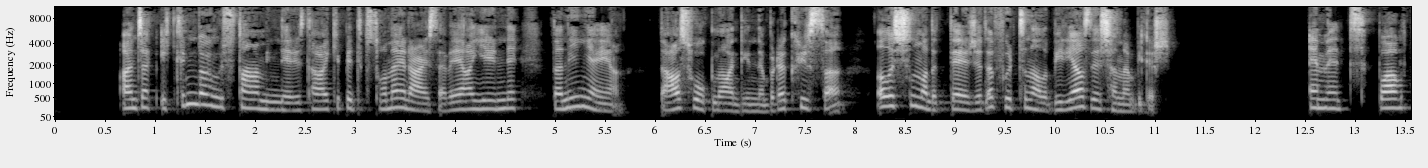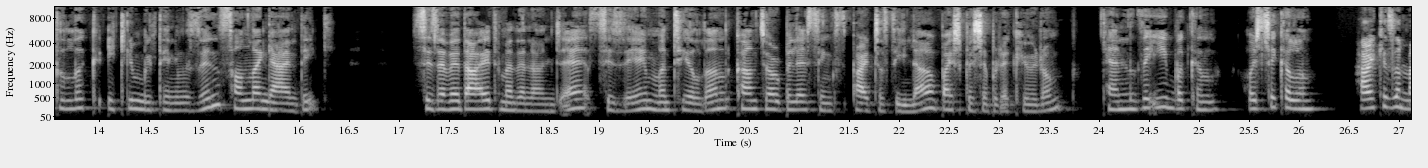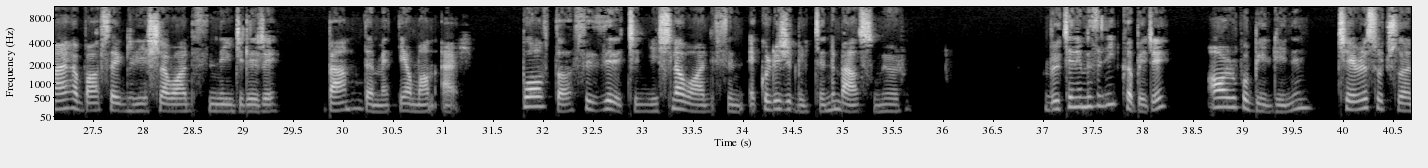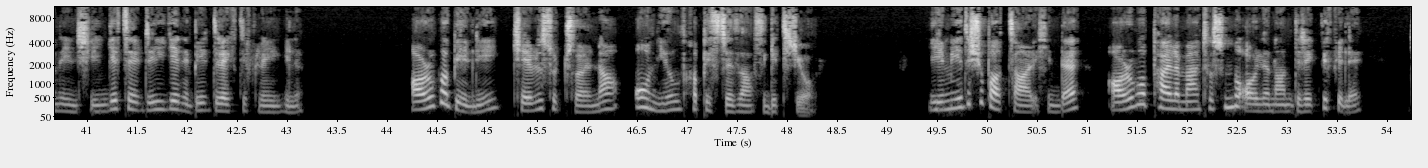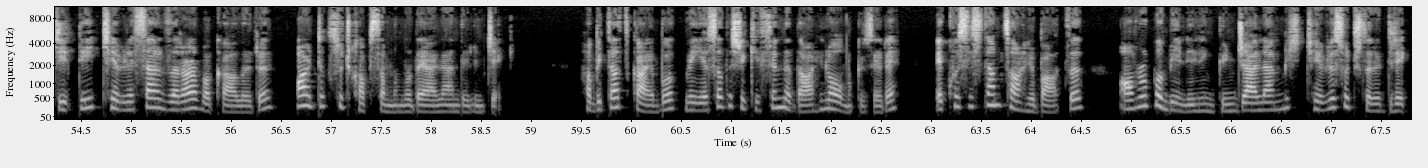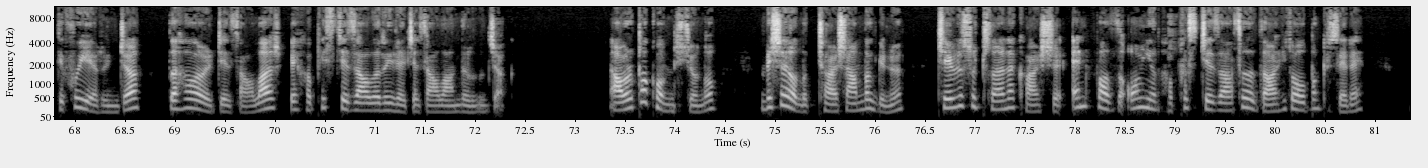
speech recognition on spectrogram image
Ancak iklim döngüsü tahminleri takip edip sona ererse veya yerini La daha soğuk muaddiline bırakırsa alışılmadık derecede fırtınalı bir yaz yaşanabilir. Evet, bu haftalık iklim bültenimizin sonuna geldik. Size veda etmeden önce sizi Mathild'ın Count Your Blessings parçasıyla baş başa bırakıyorum. Kendinize iyi bakın. Hoşçakalın. Herkese merhaba sevgili Yeşil Havadis dinleyicileri. Ben Demet Yaman Er. Bu hafta sizler için Yeşil Havadis'in ekoloji bülteni ben sunuyorum. Bültenimizin ilk haberi Avrupa Birliği'nin çevre suçlarına ilişkin getirdiği yeni bir direktifle ilgili. Avrupa Birliği çevre suçlarına 10 yıl hapis cezası getiriyor. 27 Şubat tarihinde Avrupa Parlamentosu'nda oylanan direktif ile ciddi çevresel zarar vakaları artık suç kapsamında değerlendirilecek. Habitat kaybı ve yasa dışı kesim de dahil olmak üzere ekosistem tahribatı Avrupa Birliği'nin güncellenmiş çevre suçları direktifi uyarınca daha ağır cezalar ve hapis cezalarıyla cezalandırılacak. Avrupa Komisyonu 5 Aralık Çarşamba günü çevre suçlarına karşı en fazla 10 yıl hapis cezası da dahil olmak üzere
